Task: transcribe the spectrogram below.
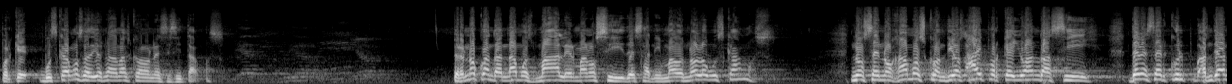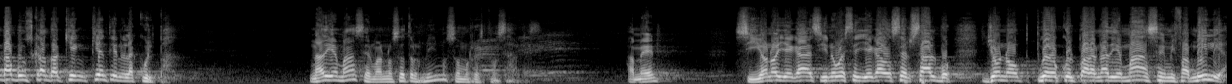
Porque buscamos a Dios nada más cuando lo necesitamos. Pero no cuando andamos mal, hermanos, y desanimados, no lo buscamos. Nos enojamos con Dios. Ay, porque yo ando así. Debe ser culpa. Andamos buscando a quién, quién tiene la culpa. Nadie más, hermano. Nosotros mismos somos responsables. Amén. Si yo no llegara, si no hubiese llegado a ser salvo, yo no puedo culpar a nadie más en mi familia.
